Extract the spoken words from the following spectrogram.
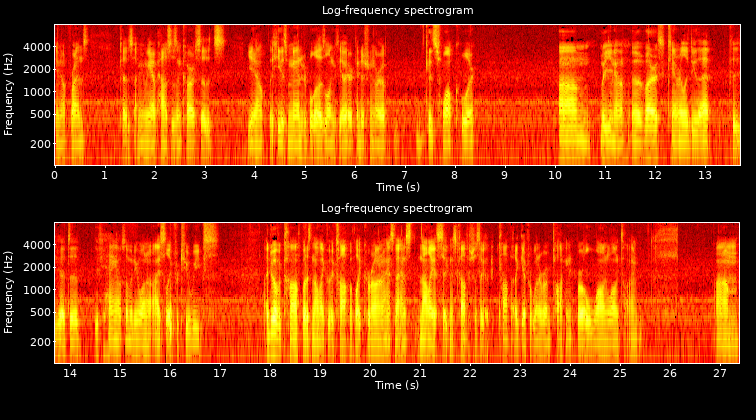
you know friends, because I mean we have houses and cars, so it's you know the heat is manageable as long as you have air conditioning or a good swamp cooler. Um, but you know, a virus can't really do that because you have to if you hang out with somebody you want to isolate for two weeks. I do have a cough, but it's not like the cough of like corona. It's not. It's not like a sickness cough. It's just like a cough that I get for whenever I'm talking for a long, long time. Um,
